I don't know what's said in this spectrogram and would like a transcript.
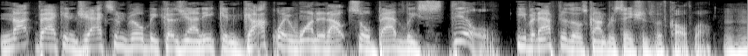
not back in Jacksonville because Yannick Ngakoue wanted out so badly still, even after those conversations with Caldwell? Mm-hmm.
